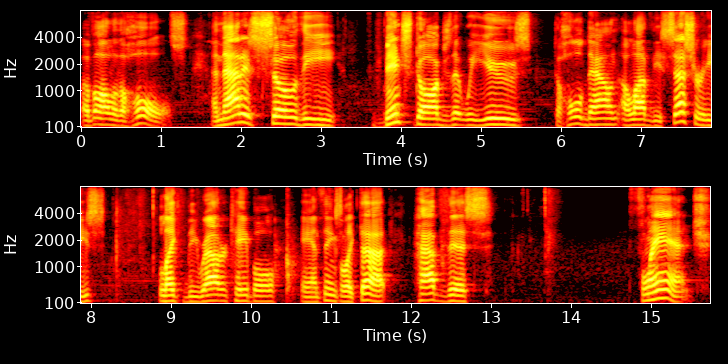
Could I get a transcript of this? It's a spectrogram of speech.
of all of the holes. And that is so the bench dogs that we use to hold down a lot of the accessories, like the router table and things like that, have this flange.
